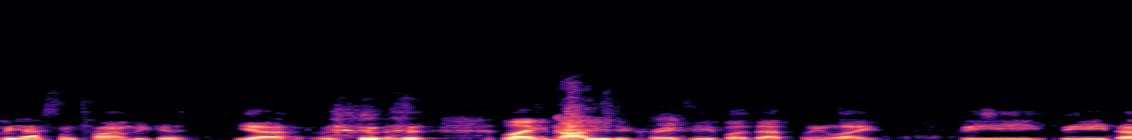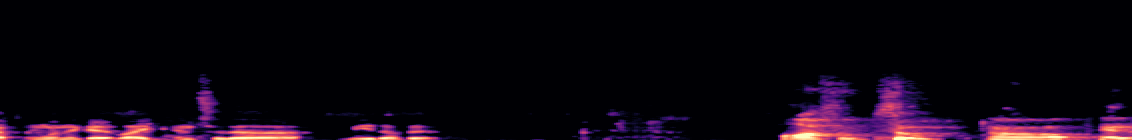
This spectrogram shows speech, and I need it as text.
we have some time. We could, yeah, like not too crazy, but definitely like we we definitely want to get like into the meat of it. Awesome. So, uh, in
